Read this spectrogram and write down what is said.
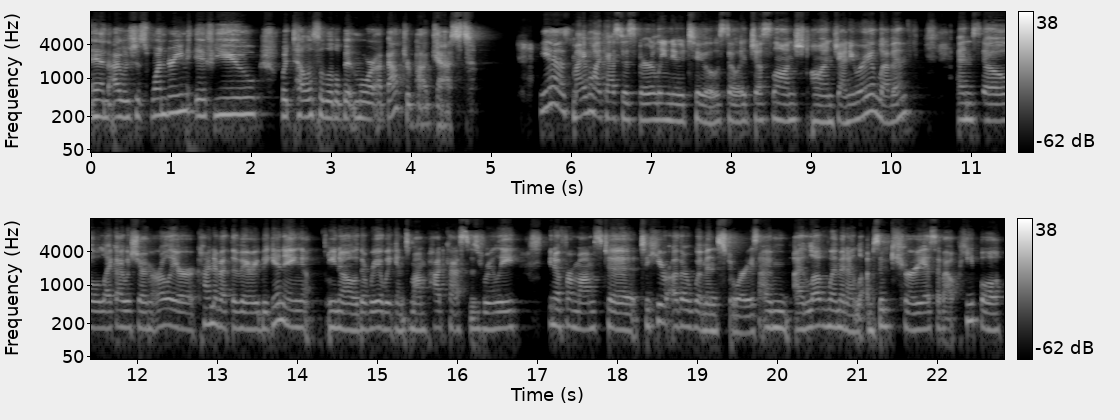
And I was just wondering if you would tell us a little bit more about your podcast. Yes, my podcast is fairly new too. So it just launched on January 11th. And so, like I was sharing earlier, kind of at the very beginning, you know, the Reawakens Mom podcast is really, you know, for moms to to hear other women's stories. I'm I love women. I lo- I'm so curious about people.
